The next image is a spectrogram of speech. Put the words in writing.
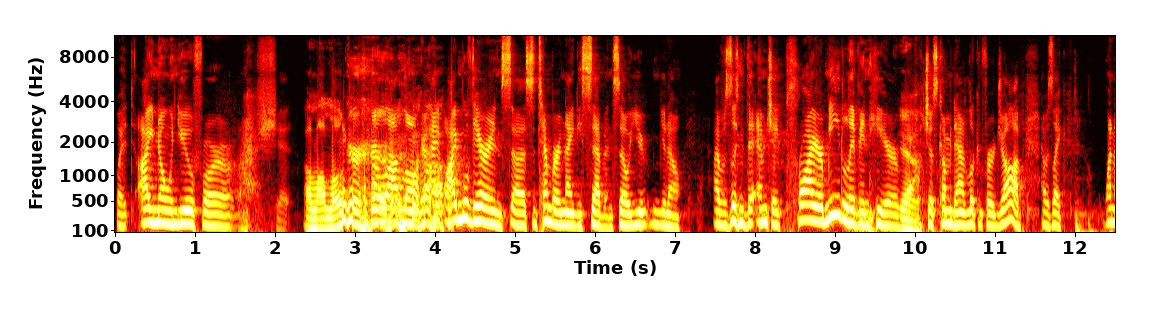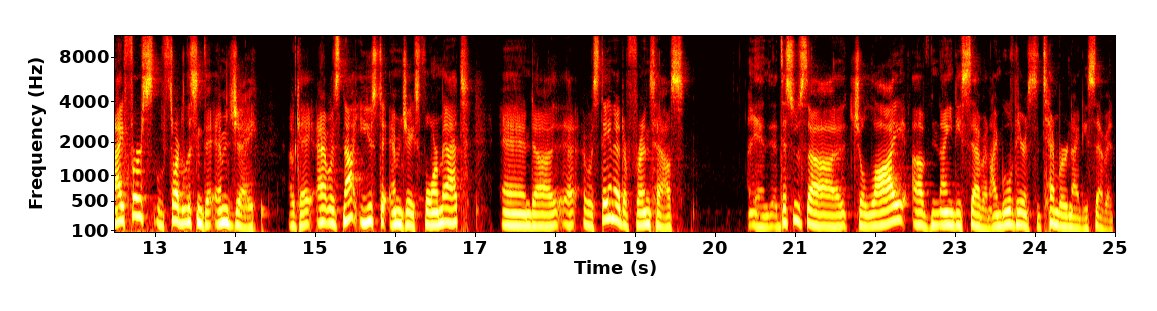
but I known you for ah, shit A lot longer. a lot longer. I, I moved here in uh, September of '97, so you you know, I was listening to MJ prior me living here, Yeah. just coming down looking for a job. I was like, when I first started listening to MJ, okay, I was not used to MJ's format, and uh, I was staying at a friend's house. And this was uh, July of 97. I moved here in September 97.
